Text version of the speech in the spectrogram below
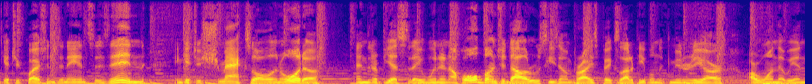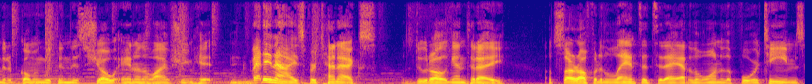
get your questions and answers in and get your schmacks all in order ended up yesterday winning a whole bunch of dollar rooskies on prize picks. A lot of people in the community are are one that we ended up going with in this show and on the live stream hit. Very nice for 10x. Let's do it all again today. Let's start off with Atlanta today out of the one of the four teams,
